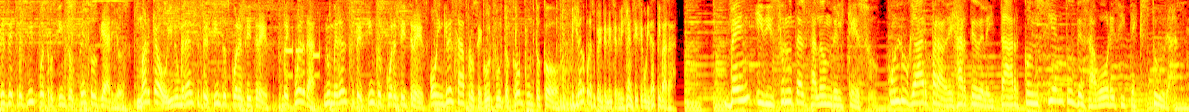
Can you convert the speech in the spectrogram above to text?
desde 3,400 pesos diarios. Marca hoy numeral 743. Recuerda, numeral 743 o ingresa a prosegur.com.co. Vigilado por la Superintendencia de Vigilancia y Seguridad Privada. Ven y disfruta el Salón del Queso, un lugar para dejarte deleitar con cientos de sabores y texturas.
